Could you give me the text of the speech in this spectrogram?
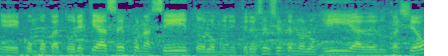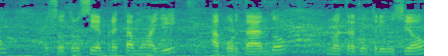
eh, convocatorias que hace FONACIT o los Ministerios de Ciencia y Tecnología, de Educación, nosotros siempre estamos allí aportando nuestra contribución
